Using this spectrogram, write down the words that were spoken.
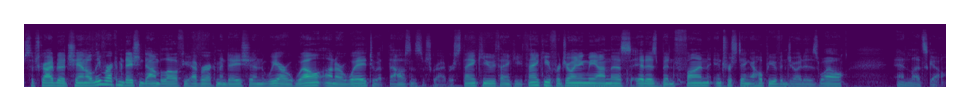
subscribe to the channel. Leave a recommendation down below if you have a recommendation. We are well on our way to a thousand subscribers. Thank you, thank you, thank you for joining me on this. It has been fun, interesting. I hope you've enjoyed it as well. And let's go.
